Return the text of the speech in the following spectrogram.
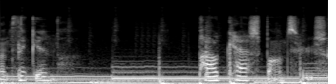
I'm thinking podcast sponsors.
